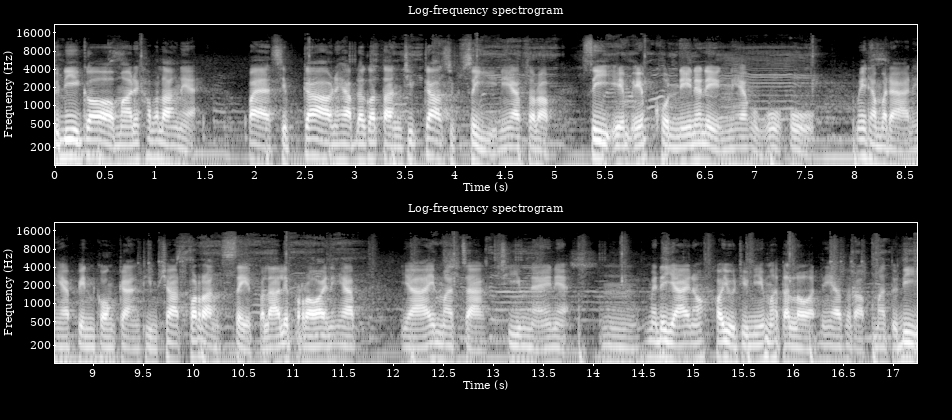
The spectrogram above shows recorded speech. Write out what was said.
ตูดี้ก็มาด้วยค่าพลังเนี่ย 89 นะครับ แล้วก็ตันที่ 94 นะครับสำหรับ CMF คนนี้นั่นเองนะครับผมโอ้โห ไม่ธรรมดานะครับ เป็นกองกลางทีมชาติฝรั่งเศสไปแล้วเรียบร้อยนะครับ ย้ายมาจากทีมไหนเนี่ยอืมไม่ได้ย้ายเนาะเขาอยู่ทีมนี้มาตลอดนะครับสำหรับมาตูดี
